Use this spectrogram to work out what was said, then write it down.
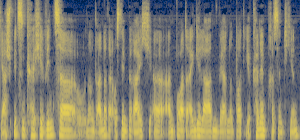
ja Spitzenköche, Winzer und, und andere aus dem Bereich äh, an Bord eingeladen werden und dort ihr Können präsentieren.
